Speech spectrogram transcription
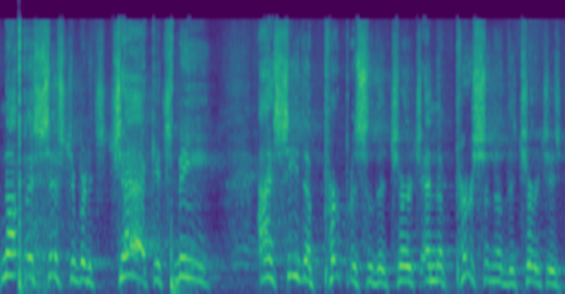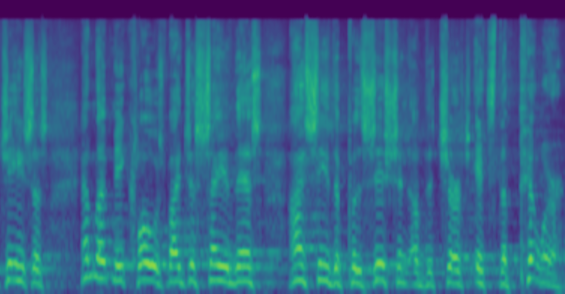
not my sister, but it's Jack, it's me. I see the purpose of the church and the person of the church is Jesus. And let me close by just saying this I see the position of the church. It's the pillar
